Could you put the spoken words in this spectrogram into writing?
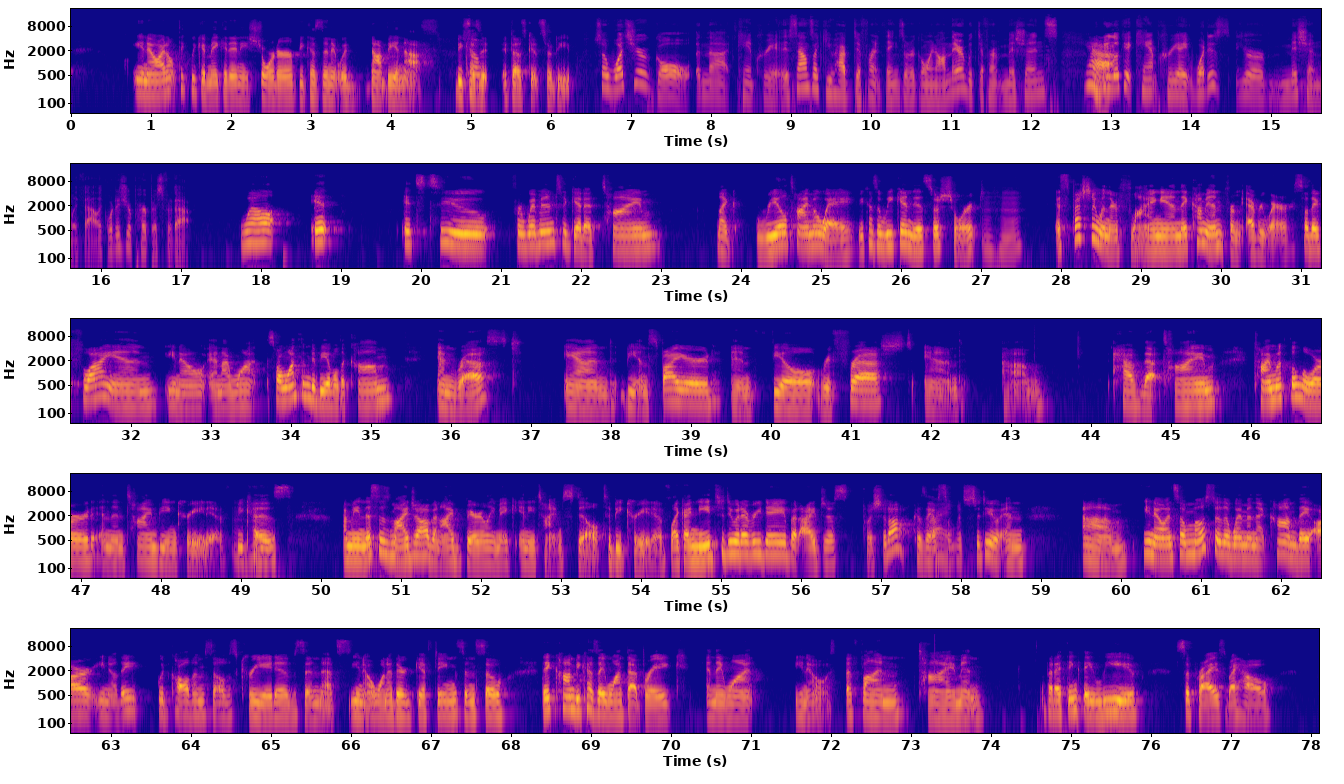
you know, I don't think we could make it any shorter because then it would not be enough because So- it, it does get so deep. So, what's your goal in that Camp Create? It sounds like you have different things that are going on there with different missions. Yeah. When you look at Camp Create, what is your mission with that? Like, what is your purpose for that? Well, it it's to for women to get a time like real time away because a weekend is so short. Mm-hmm. especially when they're flying in they come in from everywhere so they fly in you know and i want so i want them to be able to come and rest and be inspired and feel refreshed and um, have that time time with the lord and then time being creative because I mean, this is my job, and I barely make any time still to be creative. Like, I need to do it every day, but I just push it off because I have so much to do. And, um, you know, and so most of the women that come, they are, you know, they would call themselves creatives, and that's, you know, one of their giftings. And so they come because they want that break and they want, you know, a fun time. And, but I think they leave surprised by how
